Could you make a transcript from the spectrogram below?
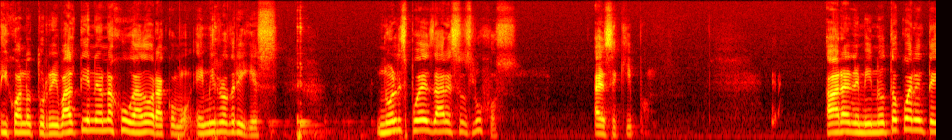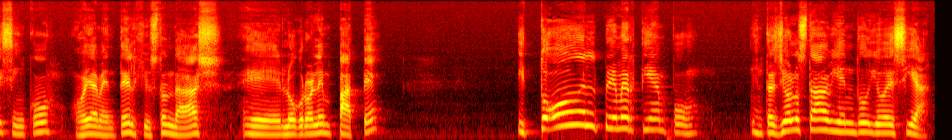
Y cuando tu rival tiene una jugadora como Amy Rodríguez, no les puedes dar esos lujos a ese equipo. Ahora, en el minuto 45, obviamente, el Houston Dash eh, logró el empate. Y todo el primer tiempo, mientras yo lo estaba viendo, yo decía,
